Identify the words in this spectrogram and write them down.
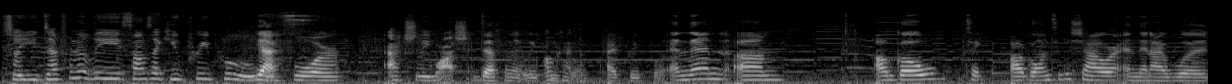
so you definitely sounds like you pre-poo Yes. before actually washing Definitely pre Okay. I pre poo. And then um, I'll go take I'll go into the shower and then I would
